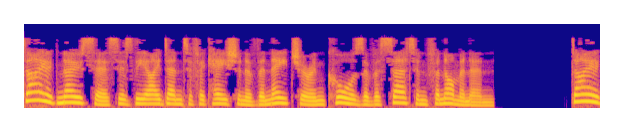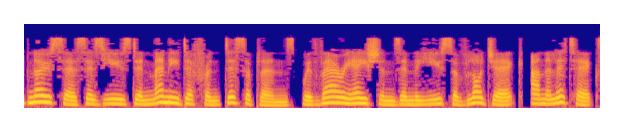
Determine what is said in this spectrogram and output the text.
Diagnosis is the identification of the nature and cause of a certain phenomenon. Diagnosis is used in many different disciplines, with variations in the use of logic, analytics,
